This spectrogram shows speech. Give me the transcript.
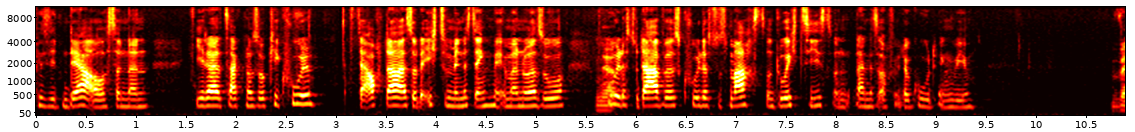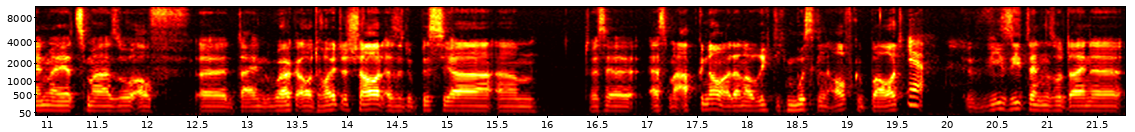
wie sieht denn der aus, sondern jeder sagt nur so, okay, cool, der auch da ist, oder ich zumindest denke mir immer nur so, cool, ja. dass du da bist, cool, dass du es machst und durchziehst und dann ist auch wieder gut irgendwie. Wenn man jetzt mal so auf äh, dein Workout heute schaut, also du bist ja, ähm, du hast ja erstmal abgenommen, aber dann auch richtig Muskeln aufgebaut. Ja. Wie sieht denn so deine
